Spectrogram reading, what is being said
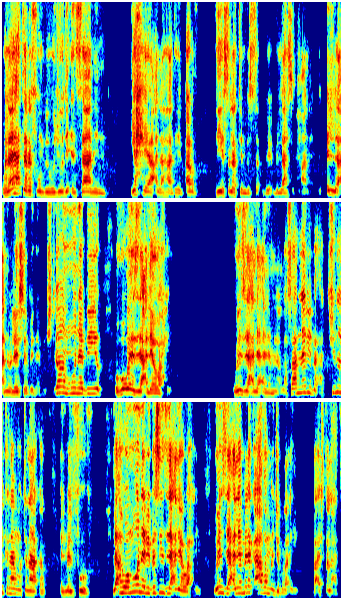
ولا يعترفون بوجود إنسان يحيا على هذه الأرض ذي صلة بالله سبحانه. إلا أنه ليس بنبي، شلون مو نبي وهو ينزل عليه وحي؟ وينزل عليه علم من الله، صار نبي بعد، شنو الكلام المتناقض؟ الملفوف؟ لا هو مو نبي بس ينزل عليه وحي. وينزل عليه ملك أعظم من جبرائيل، بعد طلعت.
